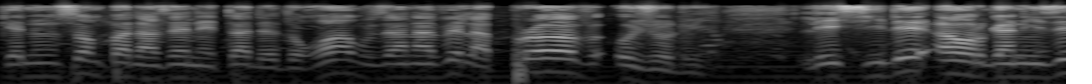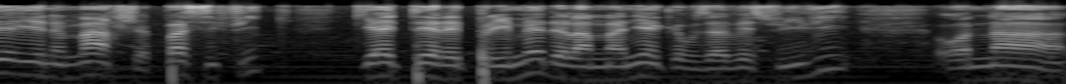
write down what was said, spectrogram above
que nous ne sommes pas dans un état de droit, vous en avez la preuve aujourd'hui. Les a organisé une marche pacifique qui a été réprimée de la manière que vous avez suivi. On a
